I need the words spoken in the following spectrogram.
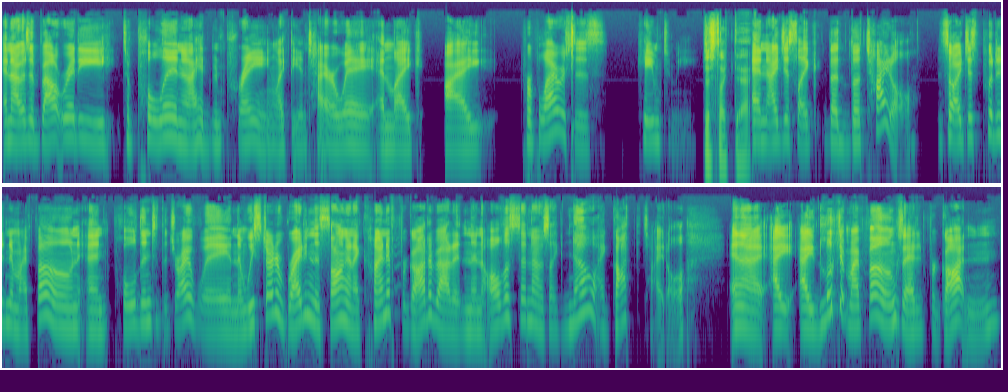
and I was about ready to pull in, and I had been praying like the entire way, and like I Purple Irises came to me, just like that? and I just like the the title. So I just put it in my phone and pulled into the driveway, and then we started writing the song, and I kind of forgot about it, and then all of a sudden I was like, "No, I got the title," and I I, I looked at my phone because I had forgotten,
